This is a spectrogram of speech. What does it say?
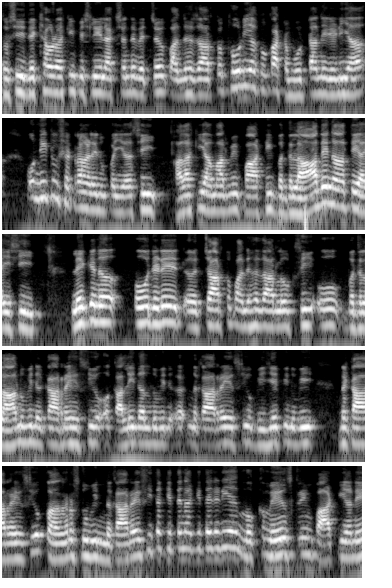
ਤੁਸੀਂ ਦੇਖਿਆ ਹੋਣਾ ਕਿ ਪਿਛਲੀ ਇਲੈਕਸ਼ਨ ਦੇ ਵਿੱਚ 5000 ਤੋਂ ਥੋੜੀਆਂ ਕੋ ਘੱਟ ਵੋਟਾਂ ਨੇ ਜਿਹੜੀਆਂ ਉਹ ਨੀਟੂ ਸ਼ਟਰਾਂ ਵਾਲੇ ਨੂੰ ਪਈਆਂ ਸੀ। ਹਾਲਾਂਕਿ ਆਮ ਆਦਮੀ ਪਾਰਟੀ ਬਦਲਾਅ ਦੇ ਨਾਂ ਤੇ ਆਈ ਸੀ, ਲੇਕਿਨ ਉਹ ਜਿਹੜੇ 4 ਤੋਂ 5000 ਲੋਕ ਸੀ, ਉਹ ਬਦਲਾਅ ਨੂੰ ਵੀ ਨਕਾਰ ਰਹੇ ਸੀ, ਉਹ ਅਕਾਲੀ ਦਲ ਨੂੰ ਵੀ ਨਕਾਰ ਰਹੇ ਸੀ, ਉਹ ਬੀਜੇਪੀ ਨੂੰ ਵੀ ਨਕਾਰ ਰਹੇ ਸੀ, ਉਹ ਕਾਂਗਰਸ ਨੂੰ ਵੀ ਨਕਾਰ ਰਹੇ ਸੀ, ਤਾਂ ਕਿਤੇ ਨਾ ਕਿਤੇ ਜਿਹੜੀਆਂ ਮੁੱਖ ਮੇਨ ਸਟ੍ਰੀਮ ਪਾਰਟੀਆਂ ਨੇ,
